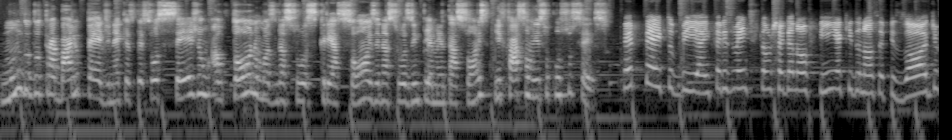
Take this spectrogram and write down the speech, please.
mundo do trabalho pede, né? Que as pessoas sejam autônomas nas suas criações e nas suas implementações e façam isso com sucesso. Perfeito, Bia. Infelizmente estamos chegando ao fim aqui do nosso episódio.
